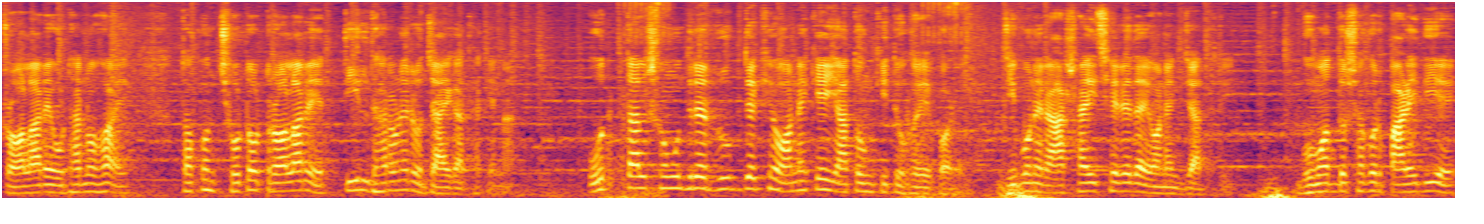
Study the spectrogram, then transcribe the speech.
ট্রলারে ওঠানো হয়, তখন ছোট ট্রলারে তিল ধারণেরও জায়গা থাকে না। উত্তাল সমুদ্রের রূপ দেখে অনেকেই আতঙ্কিত হয়ে পড়ে। জীবনের আশাই ছেড়ে দেয় অনেক যাত্রী। ভূমধ্যসাগর পাড়ি দিয়ে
